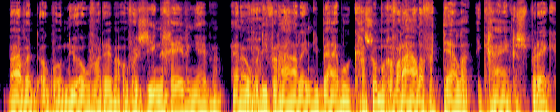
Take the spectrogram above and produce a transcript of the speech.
waar we het ook wel nu over hebben, over zingeving hebben. En over die verhalen in die Bijbel. Ik ga sommige verhalen vertellen. Ik ga in gesprek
